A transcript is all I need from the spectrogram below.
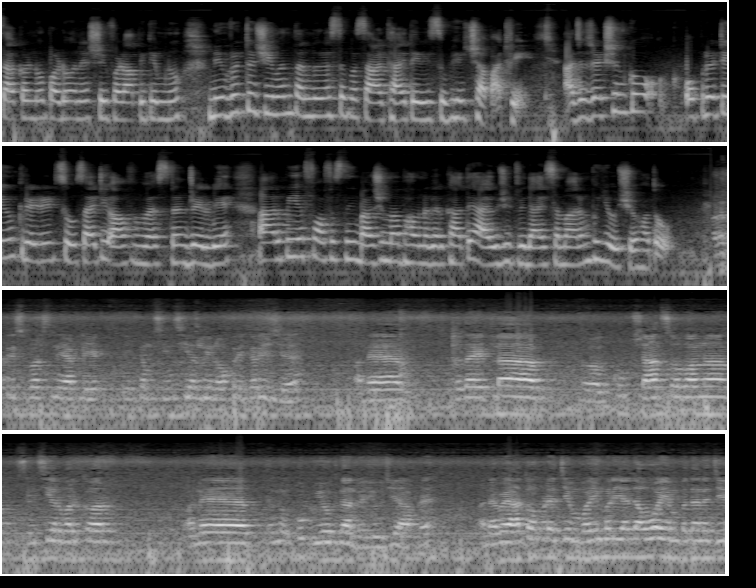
સાકરનો પડો અને શ્રીફળ આપી તેમનું નિવૃત્ત જીવન તંદુરસ્ત પસાર થાય તેવી શુભેચ્છા પાઠવી આજે Jackson cooperative credit society of western railway RPF ઓફિસની બાજુમાં ભાવનગર ખાતે આયોજિત વિદાય સમારંભ યોજ્યો હતો. અડત્રીસ વર્ષની આટલી એકદમ સિન્સિયરલી નોકરી કરી છે અને બધા એટલા ખૂબ શાંત સ્વભાવના સિન્સિયર વર્કર અને એનું ખૂબ યોગદાન રહ્યું છે આપણે. અને હવે આ તો આપણે જે વય મર્યાદા હોય એમ બધાને જે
